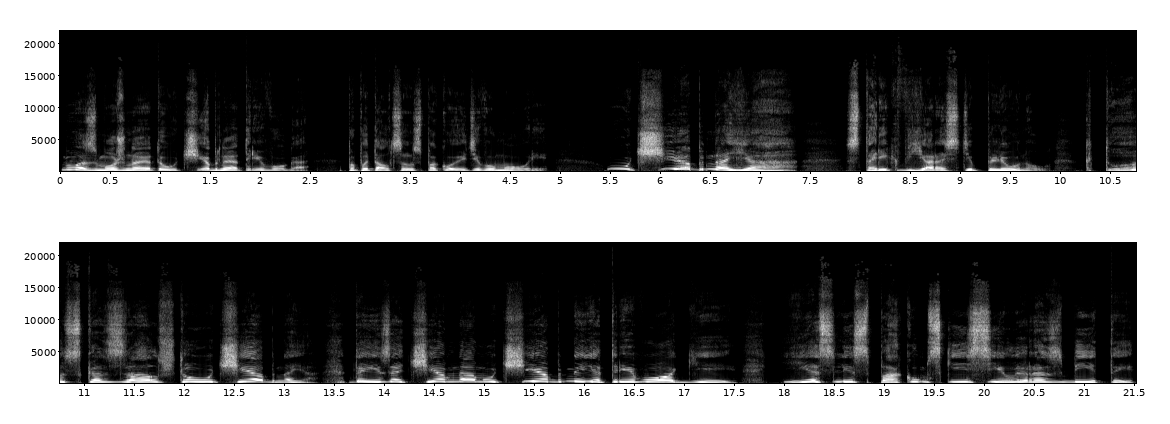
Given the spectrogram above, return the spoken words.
Ну, возможно, это учебная тревога, попытался успокоить его Моури. Учебная! Старик в ярости плюнул. «Кто сказал, что учебная? Да и зачем нам учебные тревоги? Если спакумские силы разбиты,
